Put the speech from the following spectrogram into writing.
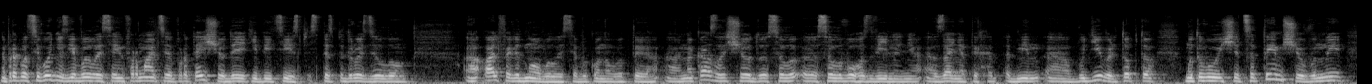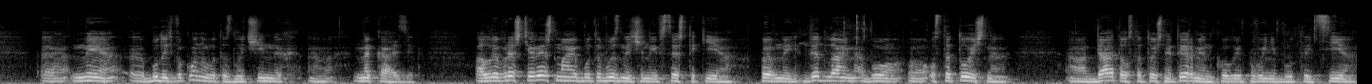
Наприклад, сьогодні з'явилася інформація про те, що деякі бійці спецпідрозділу е, Альфа відмовилися виконувати накази щодо силового звільнення зайнятих адмінбудівель, тобто мотивуючи це тим, що вони не будуть виконувати злочинних наказів. Але врешті-решт має бути визначений все ж таки певний дедлайн або остаточна дата, остаточний термін, коли повинні бути ці е,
